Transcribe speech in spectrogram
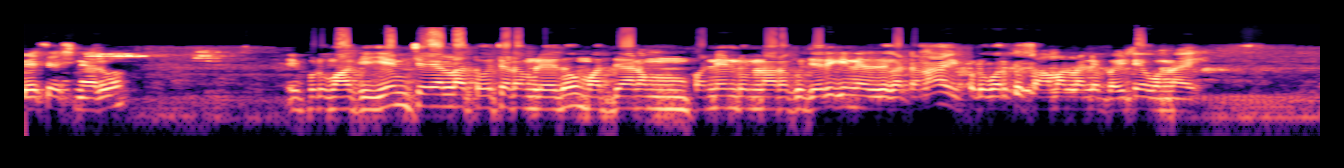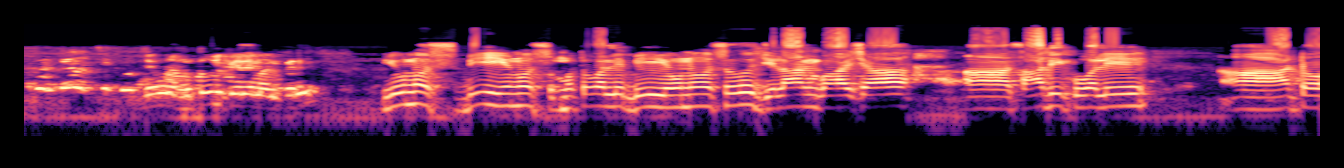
వేసేసినారు. ఇప్పుడు మాకు ఏం చేయాలో తోచడం లేదు. మధ్యాహ్నం పన్నెండున్నరకు జరిగిన ఘటన. ఇప్పటి వరకు సామాన్లన్నీ బయటే ఉన్నాయి. Yunus B Yunus Mutawalli B Yunus Jilan Basha Sadiq Vali auto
